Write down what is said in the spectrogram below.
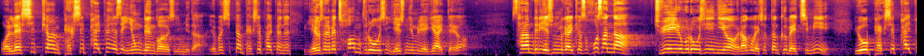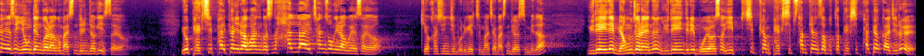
원래 시편 118편에서 인용된 것입니다. 이번 시편 118편은 예루살렘에 처음 들어오신 예수님을 얘기할 때요. 사람들이 예수님을 가리켜서 호산나 주의 이름으로 오시는 이여라고 외쳤던 그 외침이 요 118편에서 인용된 거라고 말씀드린 적이 있어요. 요 118편이라고 하는 것은 할랄 찬송이라고 해서요. 기억하시는지 모르겠지만 제가 말씀드렸습니다. 유대인의 명절에는 유대인들이 모여서 이 시편 113편서부터 118편까지를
